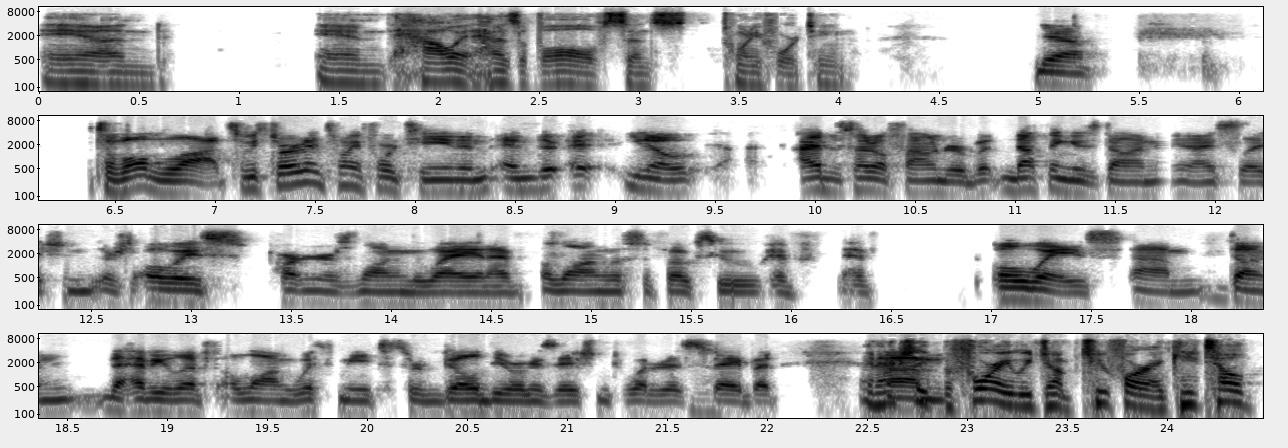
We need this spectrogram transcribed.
and and how it has evolved since 2014? Yeah, it's evolved a lot. So we started in 2014, and and there, eh, you know, I have the title founder, but nothing is done in isolation. There's always partners along the way, and I have a long list of folks who have have always um, done the heavy lift along with me to sort of build the organization to what it is today. But and actually, um, before we jump too far, can you tell?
